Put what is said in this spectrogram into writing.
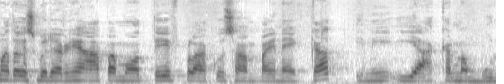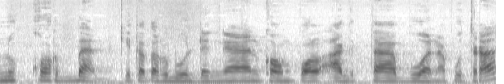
Mengetahui sebenarnya apa motif pelaku sampai nekat, ini ia akan membunuh korban. Kita terhubung dengan Kompol Agta Buana Putra,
